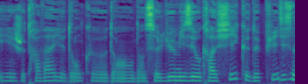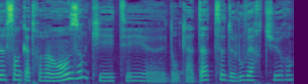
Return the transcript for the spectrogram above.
et je travaille donc euh, dans, ce lieu muséographique depuis 1991 qui était euh, donc la date de l'ouverture.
